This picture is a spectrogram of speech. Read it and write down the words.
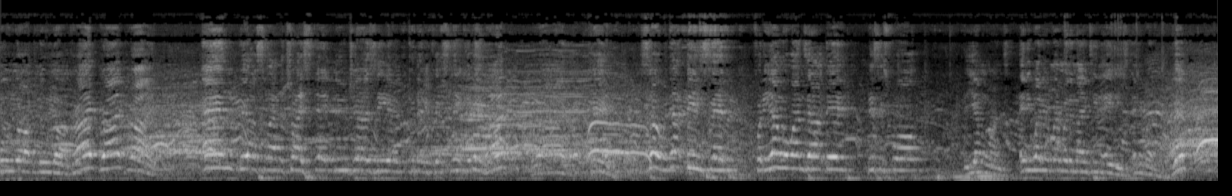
New York, New York, right, right, right. And we also have the tri-state, New Jersey and Connecticut sneaking in, right? Right, okay. So with that being said, for the younger ones out there, this is for the young ones. Anybody remember the 1980s? Anybody? Yeah?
